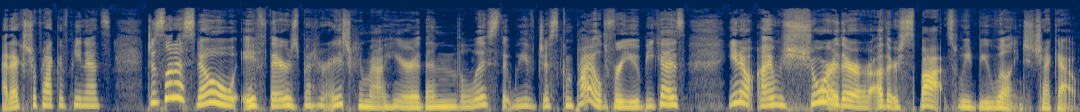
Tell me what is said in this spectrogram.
At Extra Pack of Peanuts, just let us know if there's better ice cream out here than the list that we've just compiled for you because, you know, I'm sure there are other spots we'd be willing to check out.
